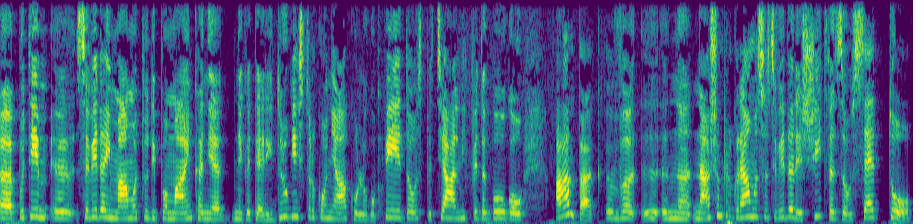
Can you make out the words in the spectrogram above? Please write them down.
Eh, Potem eh, seveda imamo tudi pomanjkanje nekaterih drugih strokovnjakov, logopedov, specialnih pedagogov, ampak v eh, na našem programu so seveda rešitve za vse to,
